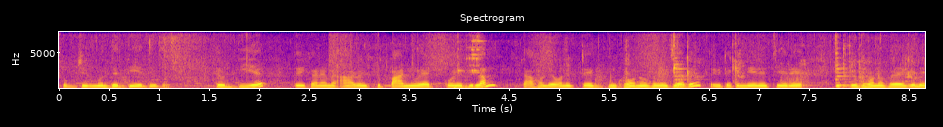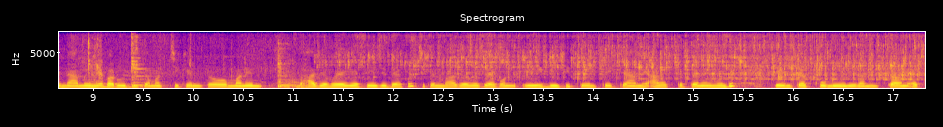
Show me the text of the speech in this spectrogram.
সবজির মধ্যে দিয়ে দেবো। তো দিয়ে তো এখানে আমি আরও একটু পানিও অ্যাড করে দিলাম, তাহলে অনেকটা একদম ঘন হয়ে যাবে। তো এটাকে নেড়ে চেড়ে একটু ঘন হয়ে গেলে নামিয়ে নেবার ওদিকে আমার চিকেনটাও মানে ভাজা হয়ে গেছে, এই যে দেখো চিকেন ভাজা হয়েছে। এখন এই বেশি তেল থেকে আমি আরেকটা প্যানের মধ্যে তেলটা কমিয়ে নিলাম। কারণ এত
